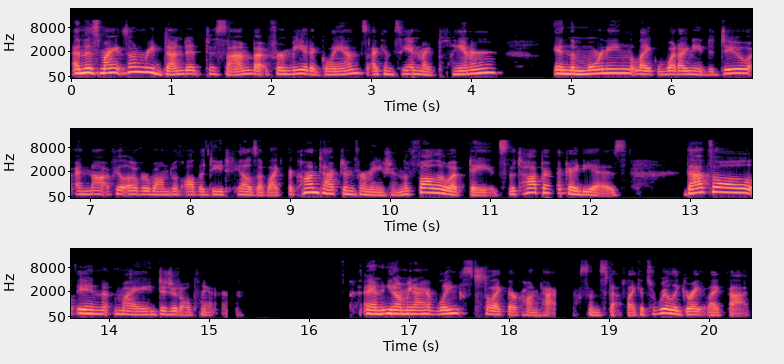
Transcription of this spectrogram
And this might sound redundant to some, but for me at a glance, I can see in my planner in the morning like what I need to do and not feel overwhelmed with all the details of like the contact information, the follow up dates, the topic ideas. That's all in my digital planner. And, you know, I mean, I have links to like their contacts and stuff. Like it's really great like that.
